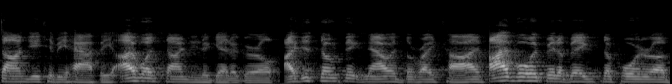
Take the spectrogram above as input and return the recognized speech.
Sanji to be happy. I want Sanji to get a girl. I just don't think now is the right time. I've always been a big supporter of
